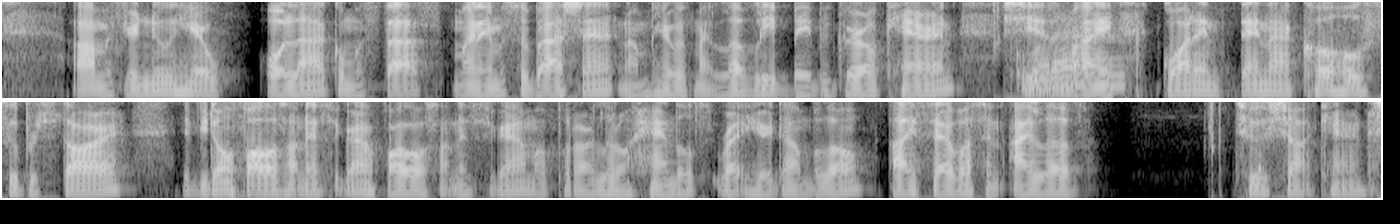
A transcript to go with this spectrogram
Um, if you're new here, hola, ¿cómo estás? My name is Sebastian, and I'm here with my lovely baby girl, Karen. She What is my up? cuarentena co-host superstar. If you don't follow us on Instagram, follow us on Instagram. I'll put our little handles right here down below. I Sebas and I love Two Shot Karen. Is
